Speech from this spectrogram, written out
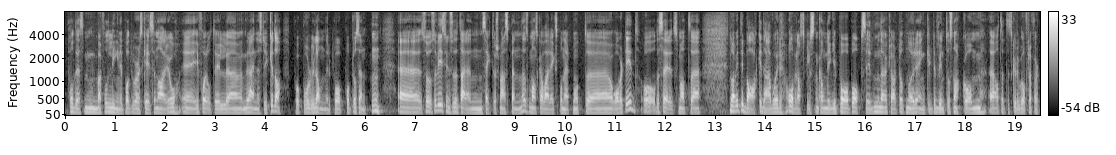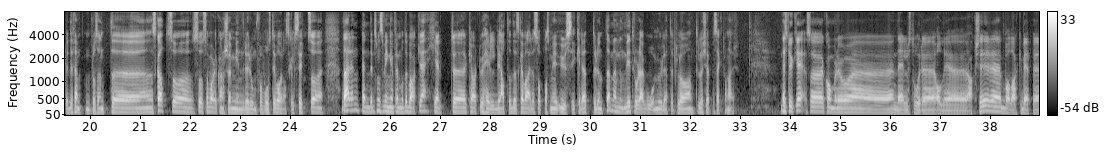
på det som i hvert fall ligner på et worst case scenario eh, i forhold til eh, regnestykket, da, på, på, hvor du lander på, på prosenten. Eh, så, så, vi syns dette er en sektor som er spennende, som man skal være eksponert mot over tid. Og, det ser ut som at nå er vi tilbake der hvor overraskelsen kan ligge på, på, oppsiden. Men det er jo klart at når enkelte begynte å snakke om at dette skulle gå fra 40 til 15 skatt, så, så, så, var det kanskje mindre rom for positive overraskelser. Så det er en pendel som svinger frem og tilbake. Helt klart uheldig at det skal være såpass mye usikkerhet rundt det, men vi tror det er gode muligheter til å, til å kjøpe sektoren her. Neste uke så kommer det jo eh, en del store oljeaksjer. Både Aker BP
